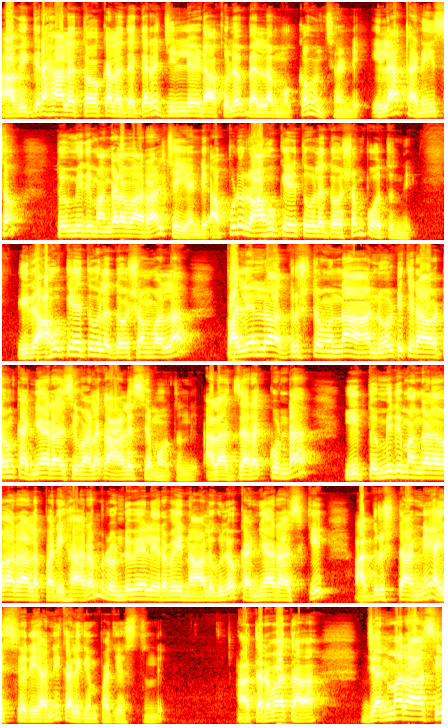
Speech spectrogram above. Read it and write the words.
ఆ విగ్రహాల తోకల దగ్గర జిల్లేడాకులో బెల్లం ముక్క ఉంచండి. ఇలా కనీసం తొమ్మిది మంగళవారాలు చేయండి. అప్పుడు రాహుకేతువుల దోషం పోతుంది. ఈ రాహుకేతువుల దోషం వల్ల పళ్ళెంలో అదృష్టం ఉన్న నోటికి రావటం కన్యారాశి వాళ్ళకి ఆలస్యం అవుతుంది అలా జరగకుండా ఈ తొమ్మిది మంగళవారాల పరిహారం రెండు వేల ఇరవై నాలుగులో కన్యారాశికి అదృష్టాన్ని ఐశ్వర్యాన్ని కలిగింపజేస్తుంది. ఆ తర్వాత జన్మరాశి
